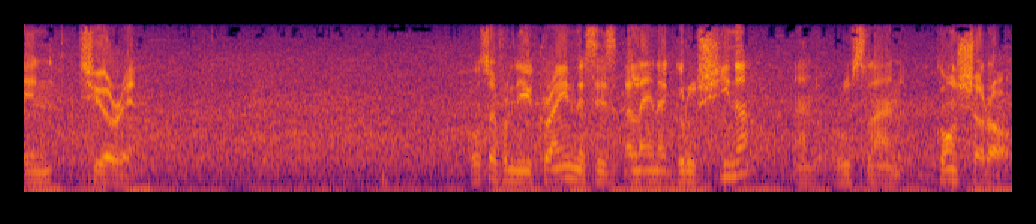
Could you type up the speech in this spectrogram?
in Turin. Also from the Ukraine, this is Elena Grushina and Ruslan Goncharov.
